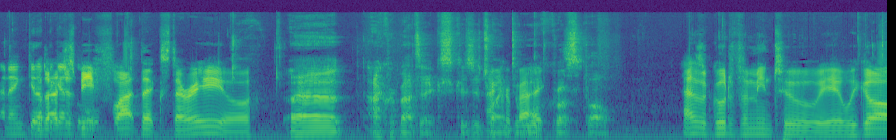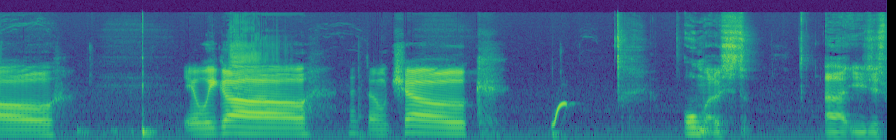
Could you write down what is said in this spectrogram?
and then get would up that just the be wall. flat dexterity or? Uh, acrobatics, because you're trying to walk across the pole. That's a good for me too. Here we go. Here we go. Don't choke. Almost. Uh, you just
